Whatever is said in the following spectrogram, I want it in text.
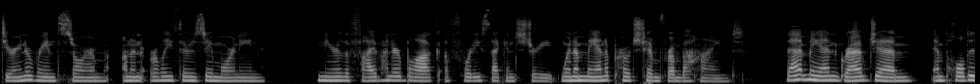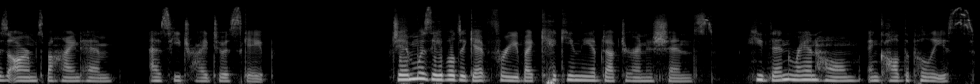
during a rainstorm on an early Thursday morning near the 500 block of 42nd Street when a man approached him from behind. That man grabbed Jim and pulled his arms behind him as he tried to escape. Jim was able to get free by kicking the abductor in his shins. He then ran home and called the police.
